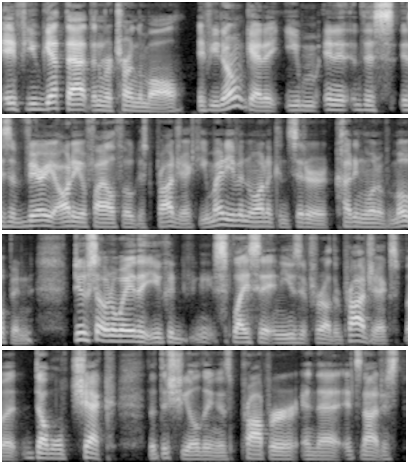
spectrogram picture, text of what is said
if you get that, then return them all. If you don't get it, you it, this is a very audiophile focused project. You might even want to consider cutting one of them open. Do so in a way that you could splice it and use it for other projects, but double check that the shielding is proper and that it's not just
